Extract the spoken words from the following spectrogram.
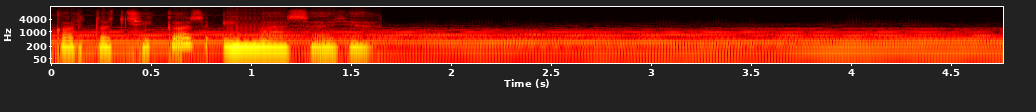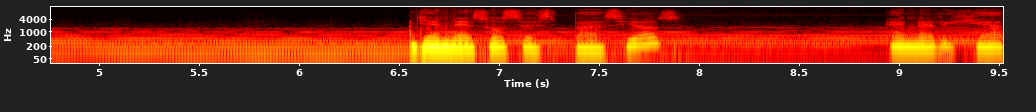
cortos, chicos y más allá. Y en esos espacios, energía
